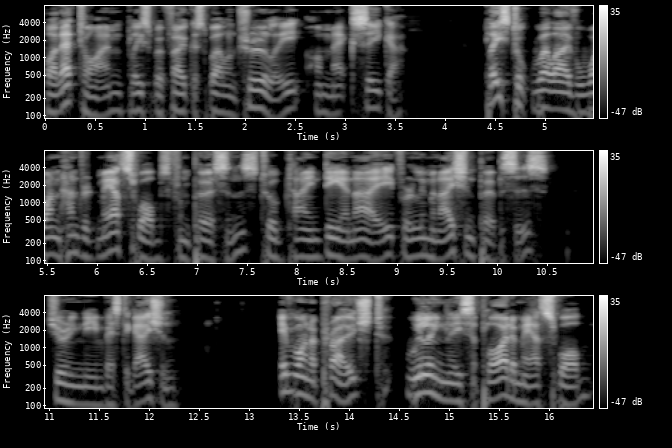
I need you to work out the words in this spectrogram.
By that time, police were focused well and truly on Max Sica. Police took well over 100 mouth swabs from persons to obtain DNA for elimination purposes during the investigation. Everyone approached willingly supplied a mouth swab,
